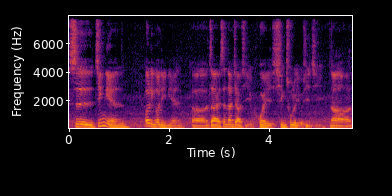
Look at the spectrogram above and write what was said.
是今年二零二零年呃在圣诞假期会新出的游戏机。那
